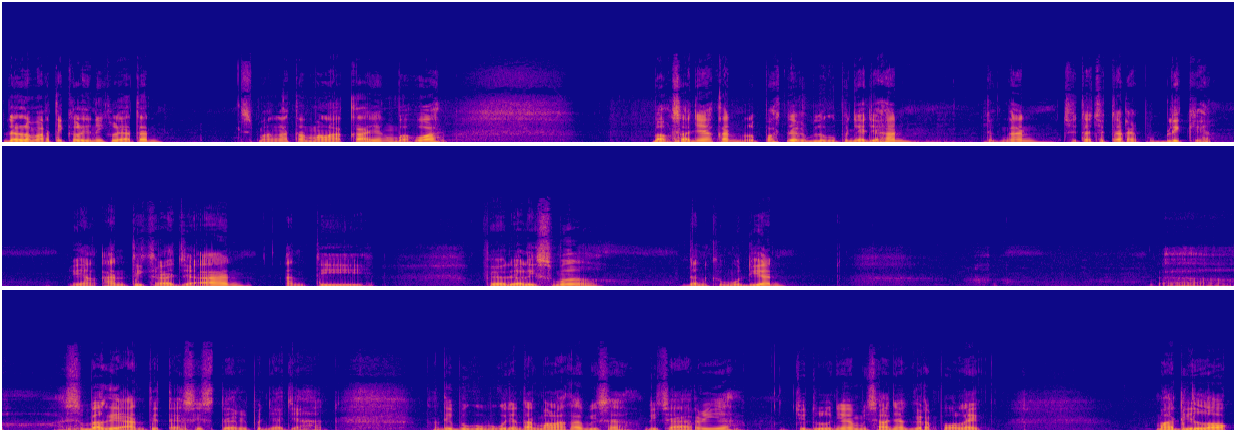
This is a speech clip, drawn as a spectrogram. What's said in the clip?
dalam artikel ini kelihatan semangat Tan Malaka yang bahwa bangsanya akan lepas dari belenggu penjajahan dengan cita-cita republik ya yang anti kerajaan, anti feodalisme dan kemudian uh, sebagai antitesis dari penjajahan. Nanti buku-bukunya Tan Malaka bisa dicari ya. Judulnya misalnya Gerpolek, Madilog,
